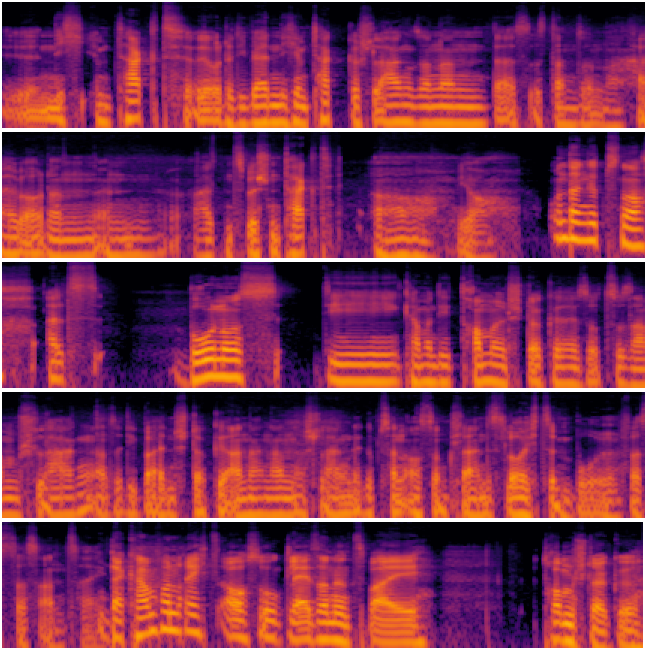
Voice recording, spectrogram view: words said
nicht im Takt äh, oder die werden nicht im Takt geschlagen, sondern das ist dann so ein halber oder ein, ein, halt ein Zwischentakt. Äh, ja. Und dann gibt es noch als Bonus, die kann man die Trommelstöcke so zusammenschlagen, also die beiden Stöcke aneinander schlagen. Da gibt es dann auch so ein kleines Leuchtsymbol, was das anzeigt. Da kam von rechts auch so gläserne zwei Trommelstöcke,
